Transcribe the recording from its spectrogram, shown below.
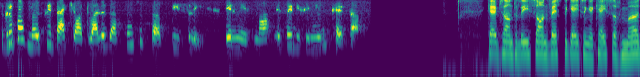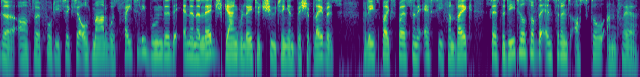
The group of mostly backyard dwellers have since dispersed peacefully. Berenice Moss, SABC News, Cape Town. Cape Town police are investigating a case of murder after a 46 year old man was fatally wounded in an alleged gang related shooting in Bishop Lavis. Police spokesperson FC van Wyk says the details of the incident are still unclear.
